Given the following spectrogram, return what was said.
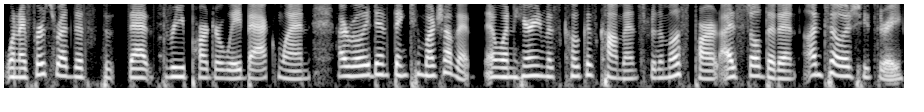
When I first read th- that three parter way back when, I really didn't think too much of it. And when hearing Miss Cocca's comments, for the most part, I still didn't, until issue three.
